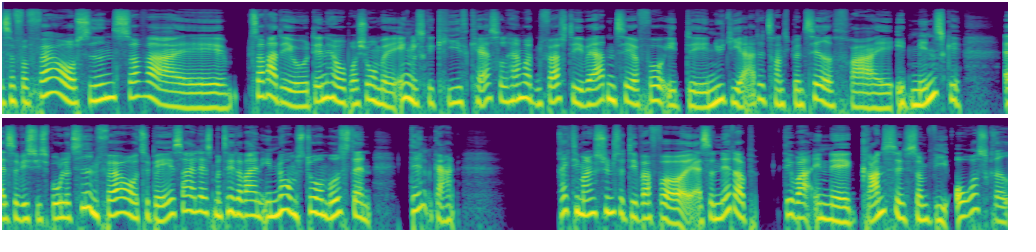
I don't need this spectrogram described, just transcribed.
Altså for 40 år siden, så var, øh, så var det jo den her operation med engelske Keith Castle. Han var den første i verden til at få et øh, nyt hjerte transplanteret fra øh, et menneske. Altså hvis vi spoler tiden 40 år tilbage, så har jeg læst mig til, at der var en enorm stor modstand dengang. Rigtig mange synes, at det var for, altså netop, det var en øh, grænse, som vi overskred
